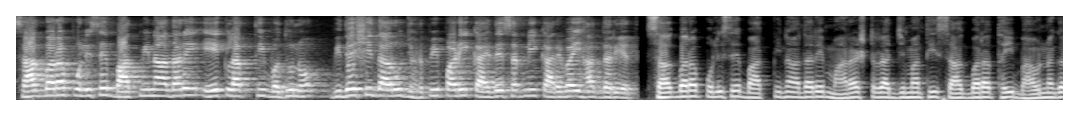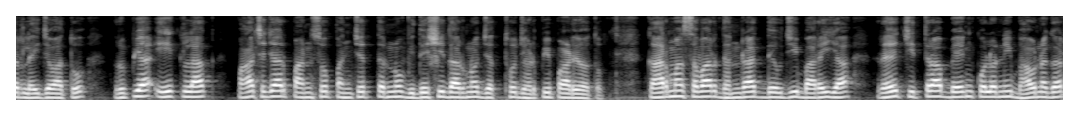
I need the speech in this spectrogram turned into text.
સાગબારા પોલીસે બાતમીના આધારે એક લાખથી વધુનો વિદેશી દારૂ ઝડપી પાડી કાયદેસરની કાર્યવાહી હાથ ધરી હતી. સાગબારા પોલીસે બાતમીના આધારે મહારાષ્ટ્ર રાજ્યમાંથી સાગબારા થઈ ભાવનગર લઈ જવાતો રૂપિયા એક લાખ પાંચ હજાર પાંચસો પંચોતેરનો વિદેશી દારૂનો જથ્થો ઝડપી પાડ્યો હતો. કારમાં સવાર ધનરાજ દેવજી બારૈયા, રહે ચિત્રા બેંક કોલોની ભાવનગર,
